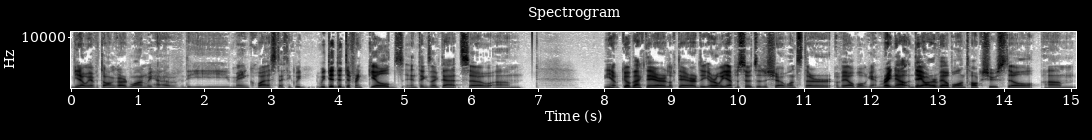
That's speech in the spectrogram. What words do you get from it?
you know, we have a Dawnguard one, we have the main quest. I think we we did the different guilds and things like that. So, um, you know, go back there, look there, the early episodes of the show once they're available again. Right now, they are available on TalkShoe still um,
